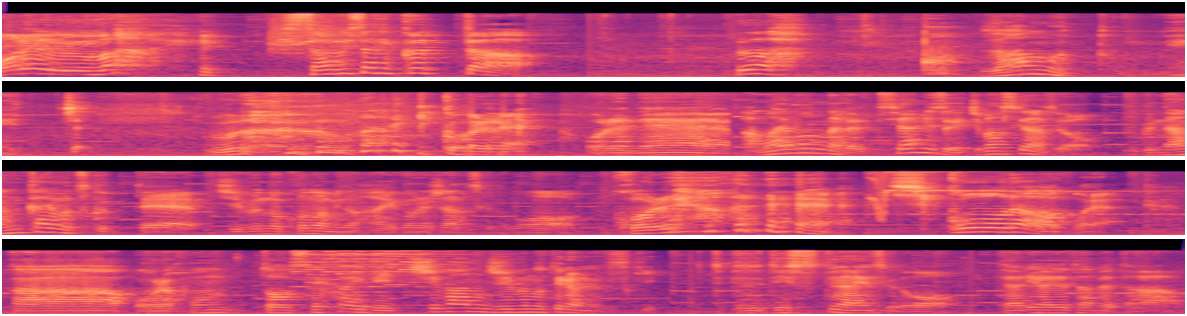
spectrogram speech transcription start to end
これうまい。久々に食った。うわ。ラムとめっちゃ。うまいこれ。俺ね甘いものの中でティラミスが一番好きなんですよ。僕何回も作って自分の好みの配合にしたんですけども。これはね至高だわこれ。あー俺ほんと世界で一番自分のティラミス好き。別にディスってないんですけどイタリアで食べた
